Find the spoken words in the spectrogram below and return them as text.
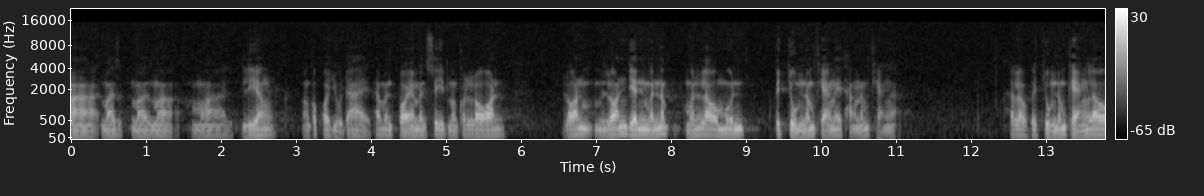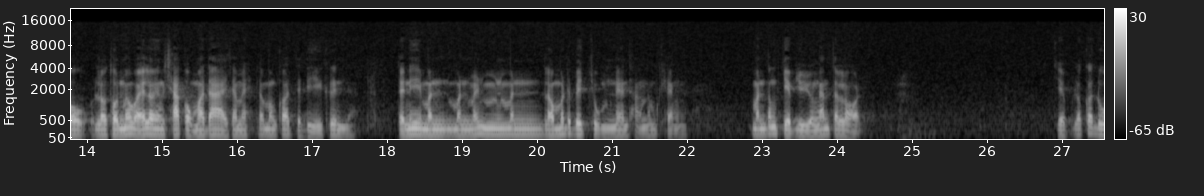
มามามามามาเลี้ยง มันก็พออยู่ได้ ถ้ามันปล่อยให้มันซีดมันก็ร้อน ร้อนร้อนเย็นเหมือนน้ำเหมือนเรามืนไปจุ่มน้ำแข็งในถังน้ำแข็งอะถ้าเราไปจุ่มน้ำแข็งเราเราทนไม่ไหวเรายังชักออกมาได้ใช่ไหมแล้วมันก็จะดีขึ้น แต่นี่มันมันไม่มันเราไม่ได้ไปจุ่มในถังน้ำแข็ง มันต้องเจ็บอยู่อย่างนั้นตลอด เจ็บแล้วก็ดู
